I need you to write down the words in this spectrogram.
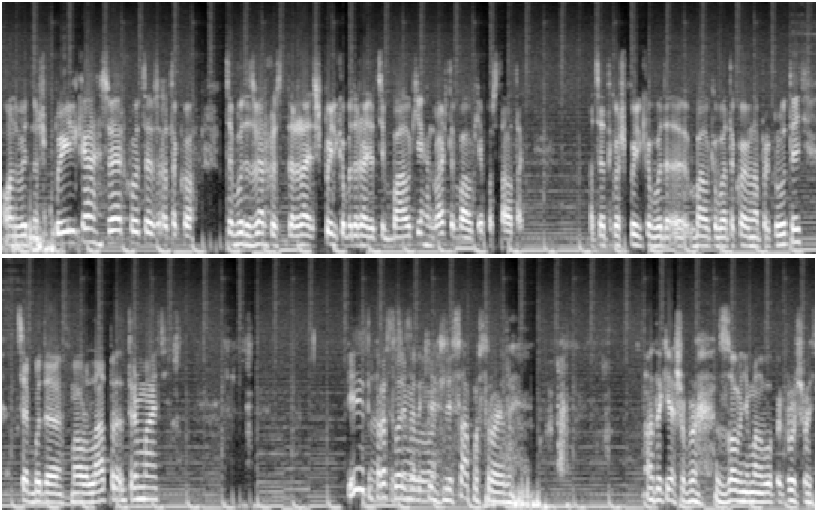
Вон видно шпилька зверху, це отако. Це буде зверху шпилька буде держати ці балки. Бачите, балки я поставив так. Оце така шпилька буде, е, балка буде такою, вона прикрутить. Це буде маурлат тримати. І тепер оце ми такі ліса построїли. Отаке, щоб ззовні можна було прикручувати.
